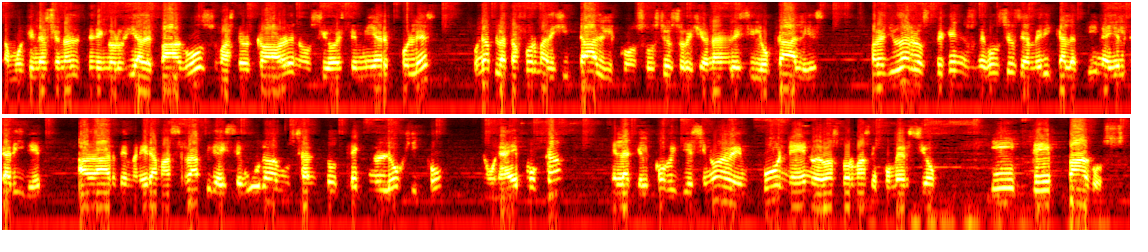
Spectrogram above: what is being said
La multinacional de tecnología de pagos, Mastercard, anunció este miércoles una plataforma digital con socios regionales y locales para ayudar a los pequeños negocios de América Latina y el Caribe a dar de manera más rápida y segura un salto tecnológico en una época en la que el COVID-19 impone nuevas formas de comercio y de pagos.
